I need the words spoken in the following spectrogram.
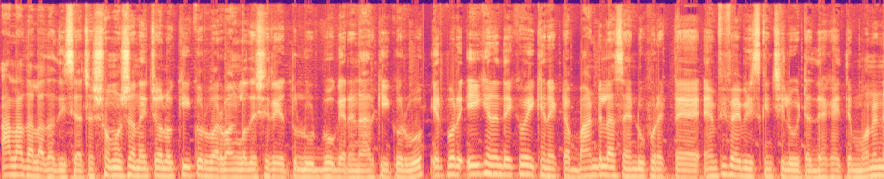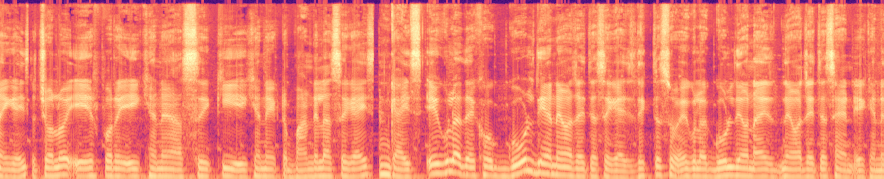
আলাদা আলাদা দিছে। আচ্ছা সমস্যা নাই, চলো কি করব আর বাংলাদেশের এত লুটবো গেরে না আর কি করব? এরপর এইখানে দেখো এখানে একটা বান্ডেল আছে এন্ড উপর একটা এমপি ফাইভ স্কিন ছিল, ওইটা দেখাইতে মনে নাই গাইস তো চলো, এরপরে এইখানে আছে কি? এইখানে একটা বান্ডেল আছে গাইস গাইস এগুলা দেখো গোল্ড দিয়ে নেওয়া যাইতেছে গাইস দেখতেছো? এগুলা গোল্ড দিয়ে নেওয়া যাইতেছে এন্ড এখানে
